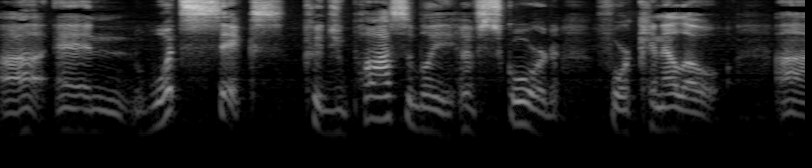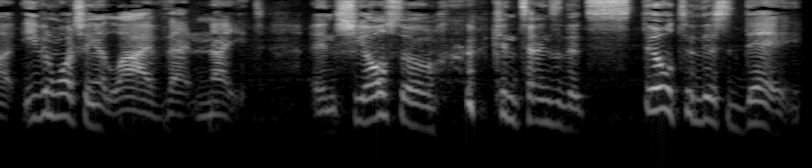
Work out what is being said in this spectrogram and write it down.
Uh, and what six could you possibly have scored for Canelo? Uh, even watching it live that night." And she also contends that still to this day,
